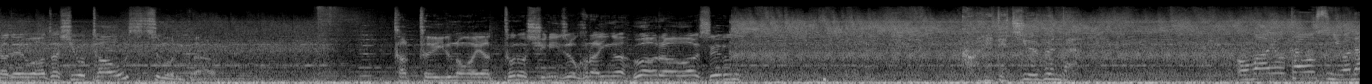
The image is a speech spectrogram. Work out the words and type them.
のガラクタで私を倒すつもりか。立っているのがやっとの死に損ないが笑わせる。これで十分だ。お前を倒すにはな。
